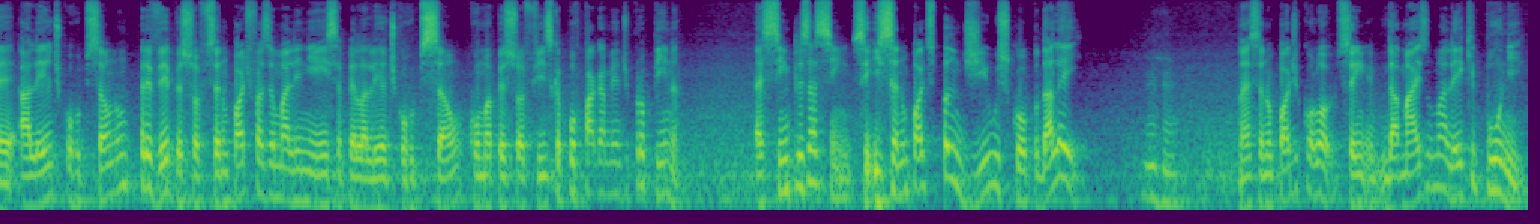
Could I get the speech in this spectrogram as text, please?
É, a lei anticorrupção não prevê pessoa Você não pode fazer uma leniência pela lei anticorrupção com uma pessoa física por pagamento de propina. É simples assim. E você não pode expandir o escopo da lei. Uhum. Né? Você não pode colocar, ainda mais numa lei que pune.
